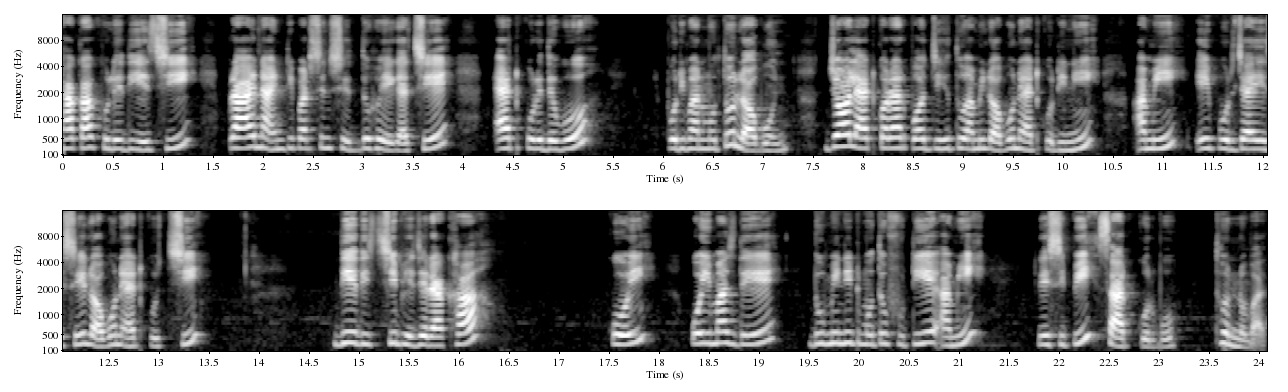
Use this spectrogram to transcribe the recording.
ঢাকা খুলে দিয়েছি। প্রায় নাইনটি পারসেন্ট সেদ্ধ হয়ে গেছে। অ্যাড করে দেব পরিমাণ মতো লবণ। জল অ্যাড করার পর যেহেতু আমি লবণ অ্যাড করিনি, আমি এই পর্যায়ে এসে লবণ অ্যাড করছি। দিয়ে দিচ্ছি ভেজে রাখা কই কই মাছ দিয়ে দু মিনিট মতো ফুটিয়ে আমি রেসিপি সার্ভ করব। ধন্যবাদ।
